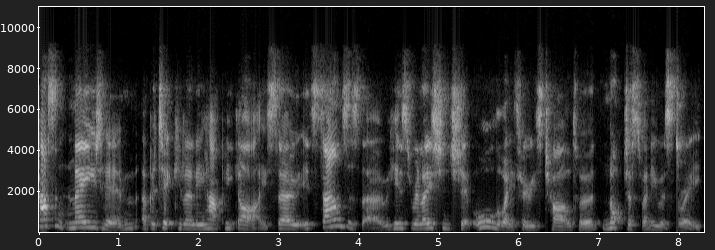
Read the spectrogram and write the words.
hasn't made him a particularly happy guy. So it sounds as though his relationship all the way through his childhood, not just when he was three,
